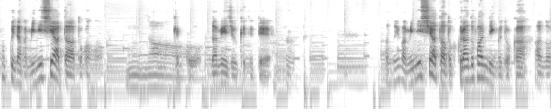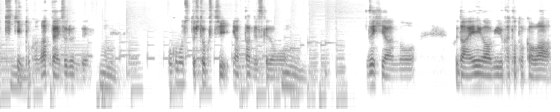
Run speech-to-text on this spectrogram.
特になんかミニシアターとかが結構ダメージ受けてて、うん、あの今ミニシアターとかクラウドファンディングとかあの基金とかがあったりするんで、うん。僕もちょっと一口やったんですけども、うん。ぜひあの普段映画を見る方とかは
